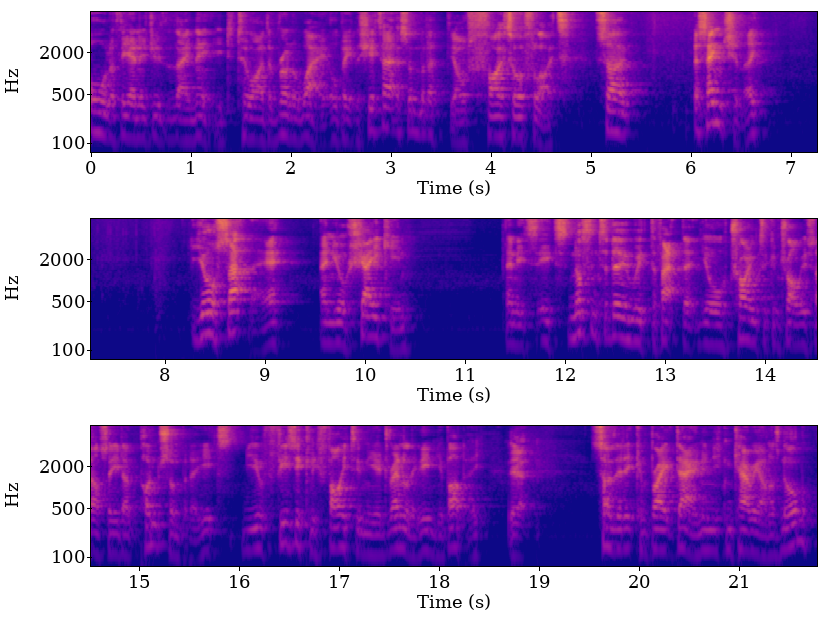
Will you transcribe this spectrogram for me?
all of the energy that they need to either run away or beat the shit out of somebody. The old fight or flight. So, essentially, you're sat there and you're shaking, and it's it's nothing to do with the fact that you're trying to control yourself so you don't punch somebody. It's you're physically fighting the adrenaline in your body Yeah. so that it can break down and you can carry on as normal.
